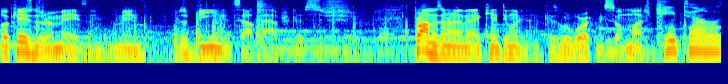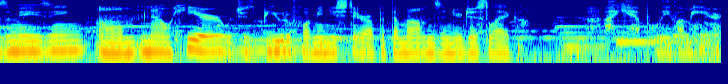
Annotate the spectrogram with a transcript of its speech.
Locations are amazing. I mean, just being in South Africa. Is, problem is I don't have, I can't do anything because we're working so much. Cape Town was amazing. Um, now here, which is beautiful. I mean, you stare up at the mountains and you're just like, I can't believe I'm here.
